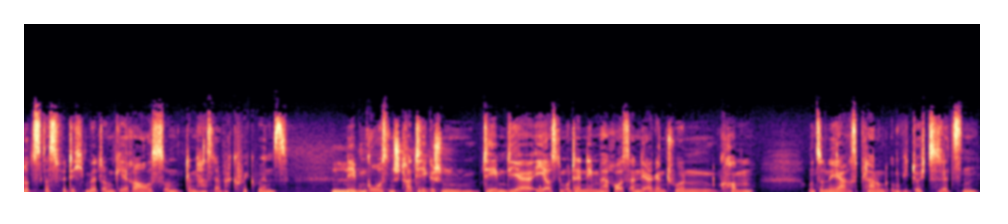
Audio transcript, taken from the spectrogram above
nutz das für dich mit und geh raus und dann hast du einfach Quick Wins. Neben großen strategischen Themen, die ja eh aus dem Unternehmen heraus an die Agenturen kommen und so eine Jahresplanung irgendwie durchzusetzen.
